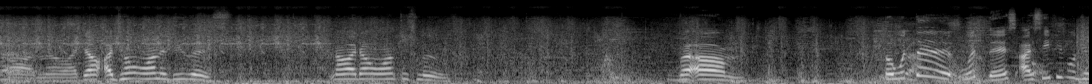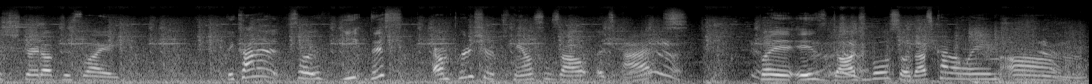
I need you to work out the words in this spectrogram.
oh no, I don't, I don't want to do this. No, I don't want this move. But um, but with the with this, I see people just straight up just like they kind of so if this, I'm pretty sure cancels out attacks but it is dodgeable, so that's kind of lame. Um,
